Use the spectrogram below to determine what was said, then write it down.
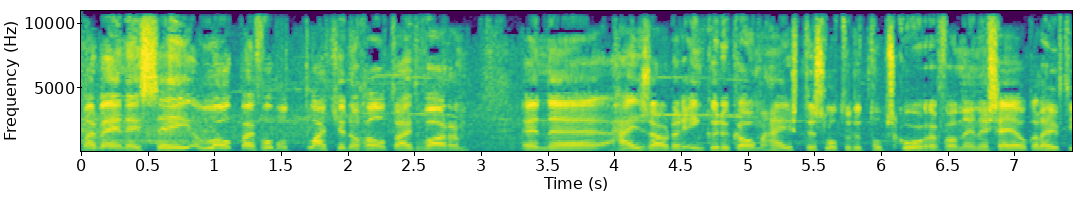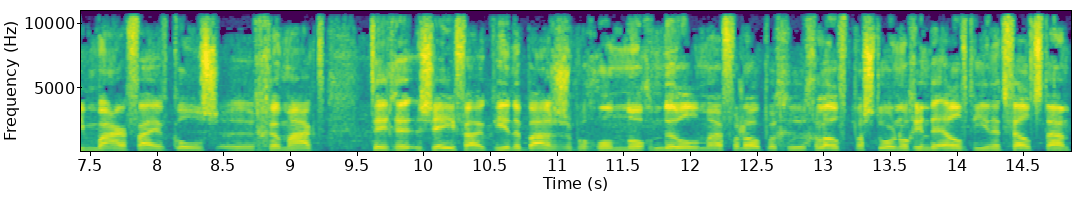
Maar bij NEC loopt bijvoorbeeld Platje nog altijd warm. En uh, hij zou erin kunnen komen. Hij is tenslotte de topscorer van NEC. Ook al heeft hij maar vijf goals uh, gemaakt tegen Zeefuik. Die in de basis begon nog nul. Maar voorlopig gelooft Pastoor nog in de elf die in het veld staan.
